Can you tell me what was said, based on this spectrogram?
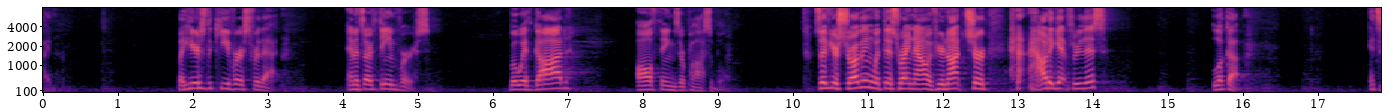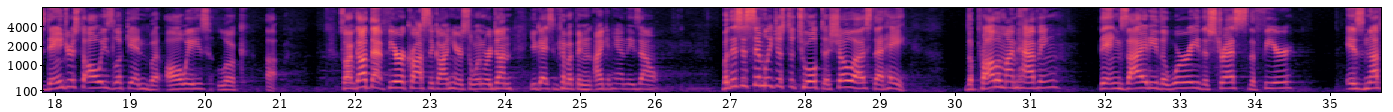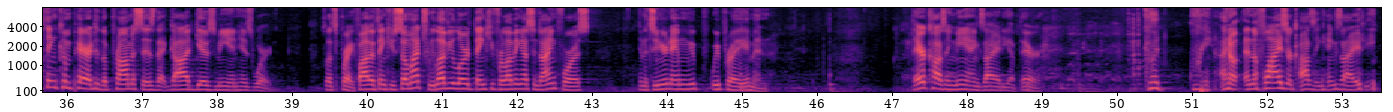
But here's the key verse for that, and it's our theme verse. But with God, all things are possible. So if you're struggling with this right now, if you're not sure how to get through this, look up. It's dangerous to always look in, but always look up. So I've got that fear acrostic on here, so when we're done, you guys can come up and I can hand these out. But this is simply just a tool to show us that, hey, the problem I'm having, the anxiety, the worry, the stress, the fear, is nothing compared to the promises that God gives me in His Word. Let's pray. Father, thank you so much. We love you, Lord. Thank you for loving us and dying for us. And it's in your name we pray. Amen. They're causing me anxiety up there. Good grief. I know, and the flies are causing anxiety.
